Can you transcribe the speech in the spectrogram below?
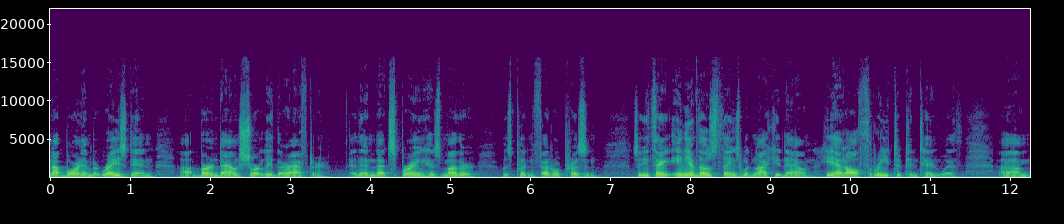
not born in, but raised in, uh, burned down shortly thereafter. And then that spring, his mother was put in federal prison. So you think any of those things would knock you down. He had all three to contend with. Um,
